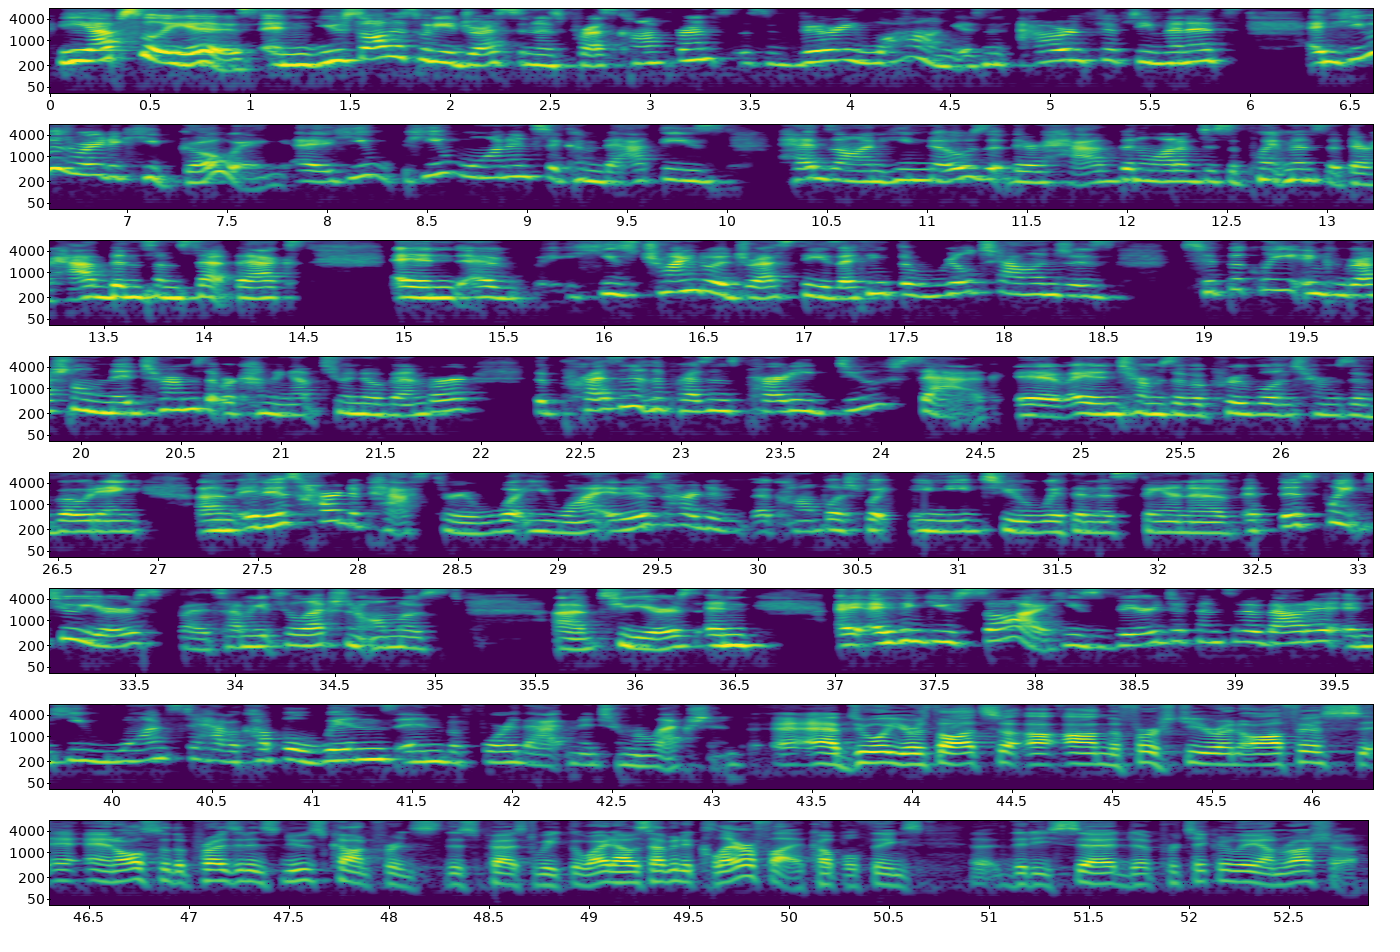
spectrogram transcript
He absolutely is. And you saw this when he addressed in his press conference. It was very long. It's an hour and 50 minutes. And he was ready to keep going. Uh, he he wanted to combat these heads on. He knows that there have been a lot of disappointments, that there have been some setbacks and uh, he's trying to address these. I think the real challenge is typically in congressional midterms that we're coming up to in November, the president and the president's party do sag uh, in terms of approval, in terms of voting. Um, it is hard to pass through what you want. It is hard to accomplish what you need to within the span of, at this point, two years. By the time we get to election, almost uh, two years. And I, I, think you saw it. He's very defensive about it, and he wants to have a couple wins in before that midterm election. Abdul, your thoughts uh, on the first year in office and also the president's news conference this past week? The White House having to clarify a couple things uh, that he said, uh, particularly on Russia.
